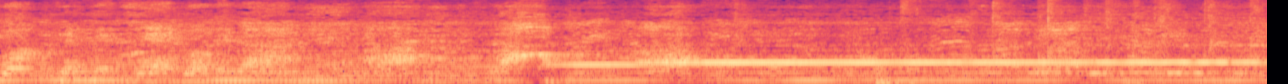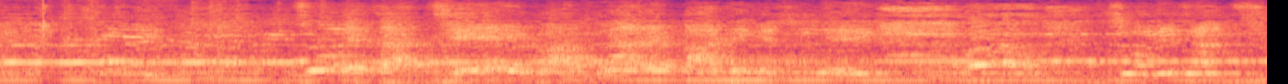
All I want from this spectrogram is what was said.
What can we? What I? চলে যাচ্ছে বাংলার বাড়ি চলে যাচ্ছে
